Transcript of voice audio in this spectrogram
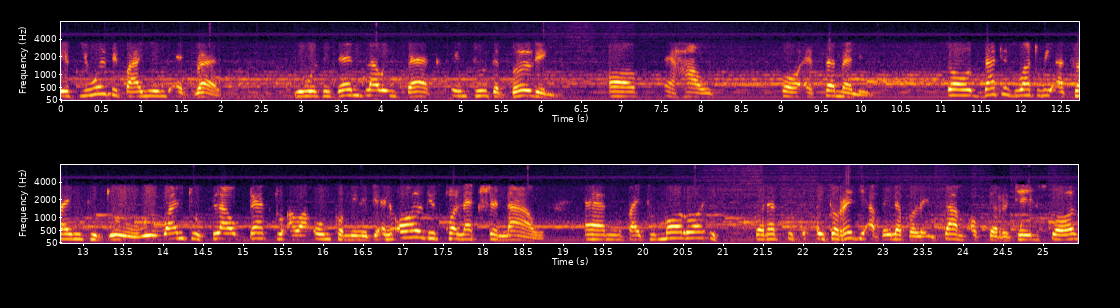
If you will be buying a dress, you will be then plowing back into the building of a house for a family. So that is what we are trying to do. We want to plow back to our own community. And all this collection now, um, by tomorrow, it's, gonna, it's, it's already available in some of the retail stores.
